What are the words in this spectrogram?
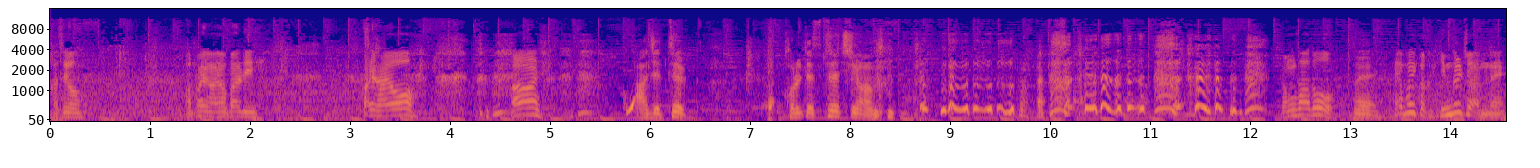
가세요. 아, 빨리 가요, 빨리. 빨리 가요. 아, 아제특 걸을 때 스트레칭함 경사도 네 해보니까 그렇게 힘들지 않네.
